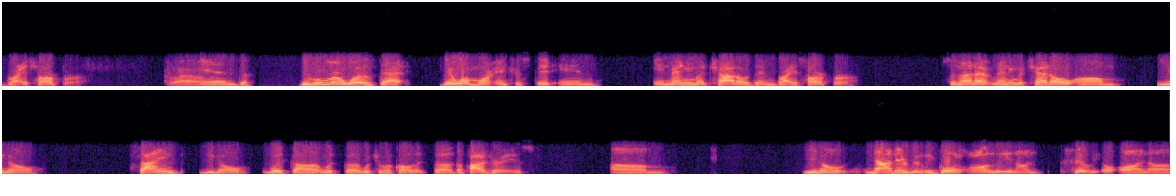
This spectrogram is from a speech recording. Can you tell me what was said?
Bryce Harper. Wow. And the rumor was that they were more interested in in Manny Machado than Bryce Harper. So now that Manny Machado, um, you know, signed, you know, with uh with the what you want to call it, the the Padres, um, you know, now they're really going all in on Philly on uh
